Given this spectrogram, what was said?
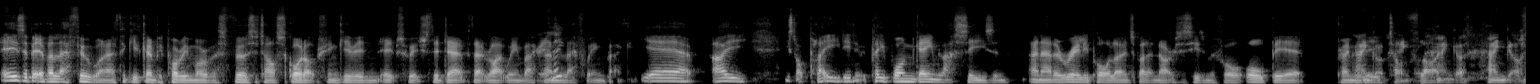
it is a bit of a left field one. I think he's going to be probably more of a versatile squad option, giving Ipswich the depth that right wing back really? and left wing back. Yeah, I he's not played. He played one game last season and had a really poor loan spell at Norwich the season before, albeit Premier hang League on, top hang flight. Hang on, hang on.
